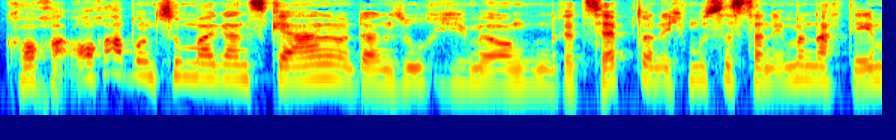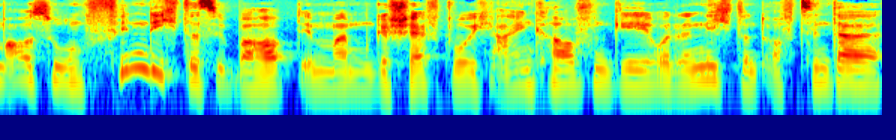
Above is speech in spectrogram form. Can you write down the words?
koche auch ab und zu mal ganz gerne und dann suche ich mir irgendein Rezept und ich muss das dann immer nach dem aussuchen, finde ich das überhaupt in meinem Geschäft, wo ich einkaufen gehe oder nicht. Und oft sind da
